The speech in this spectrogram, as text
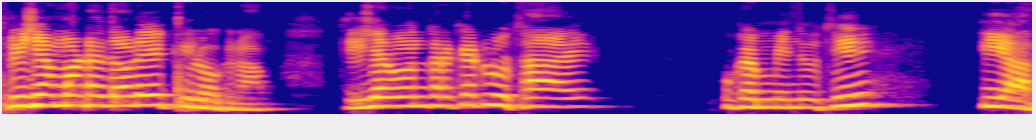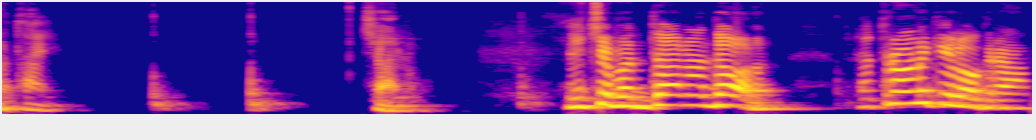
ત્રીજા માટે દળ એક કિલોગ્રામ. ત્રીજાનું અંતર કેટલું થાય? ઉગમ બિંદુથી પીઆર થાય. ચાલો. નીચે બધાના દળ ત્રણ કિલોગ્રામ.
